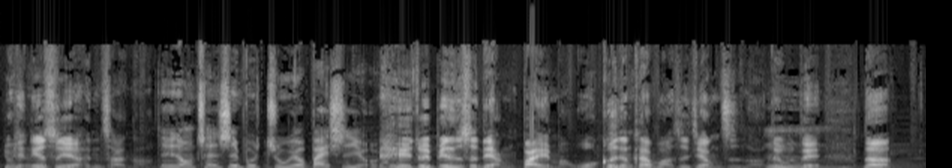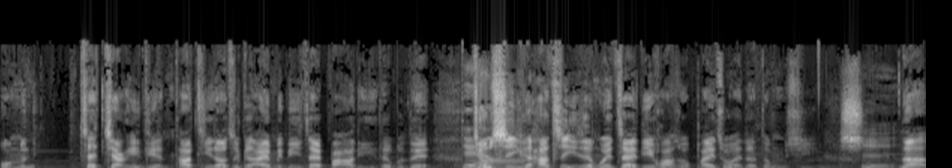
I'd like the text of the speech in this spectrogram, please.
有线电视也很惨啊。那种成事不足又败事有余，嘿，对，变成是两败嘛。我个人看法是这样子啊，对不对？嗯、那我们再讲一点，他提到这个艾米丽在巴黎，对不对？对啊、就是一个他自己认为在地化所拍出来的东西。是。那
